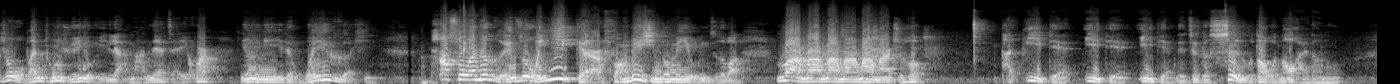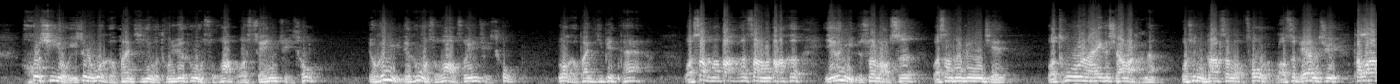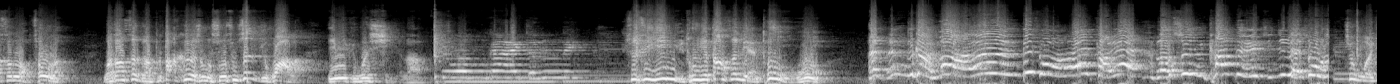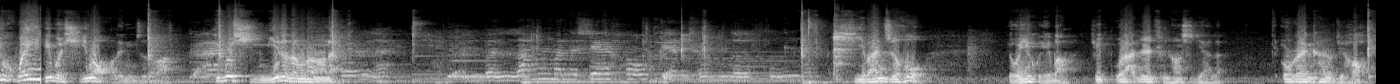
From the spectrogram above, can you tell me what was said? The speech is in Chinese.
他说我班同学有一俩男的在一块儿扭扭捏捏的，我也恶心。他说完他恶心之后，我一点防备心都没有，你知道吧？慢慢慢慢慢慢之后，他一点一点一点的这个渗入到我脑海当中。后期有一阵儿我搁班级，我同学跟我说话，我嫌你嘴臭；有个女的跟我说话，我说你嘴臭。我搁班级变态了。我上堂大课，上堂大课，一个女的说：“老师，我上他面前，我突然来一个想法啥呢？我说你拉屎老臭了，老师别让他去，他拉屎老臭了。我当时搁不大个的时候说出这句话了，因为给我洗了。是我不该等你。就这些女同学当时脸通红，哎哎，你不敢吗？哎，你别说，哎，讨厌，老师你看他几句远处了。就我就怀疑给我洗脑了，你知道吧？给我洗迷的瞪瞪的。原本浪漫的邂逅变成了无奈。洗完之后，有一回吧，就我俩认识挺长时间了。欧哥，你看手机好。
